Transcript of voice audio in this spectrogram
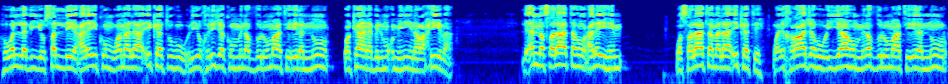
هو الذي يصلي عليكم وملائكته ليخرجكم من الظلمات إلى النور وكان بالمؤمنين رحيما لأن صلاته عليهم وصلاة ملائكته وإخراجه إياهم من الظلمات إلى النور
